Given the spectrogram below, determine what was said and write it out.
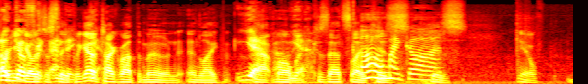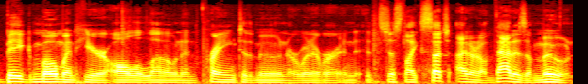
I'll he go for goes it, to sleep, Andy. we got to Yeah. talk about the moon and like Yeah, that moment yeah. because that's like Oh his, my God. his, you know, big moment here, all alone and praying to the moon or whatever. And it's just like such. I don't know. That is a moon.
